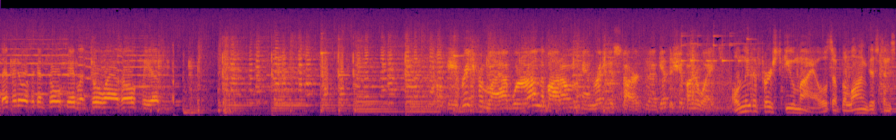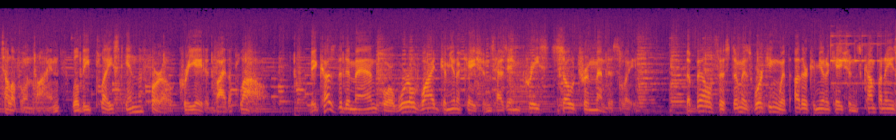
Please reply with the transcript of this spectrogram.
Let me know if the control cable and tow wires all clear. Okay, bridge from lab. We're on the bottom and ready to start. Uh, get the ship underway. Only the first few miles of the long-distance telephone line will be placed in the furrow created by the plow. Because the demand for worldwide communications has increased so tremendously, the Bell system is working with other communications companies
